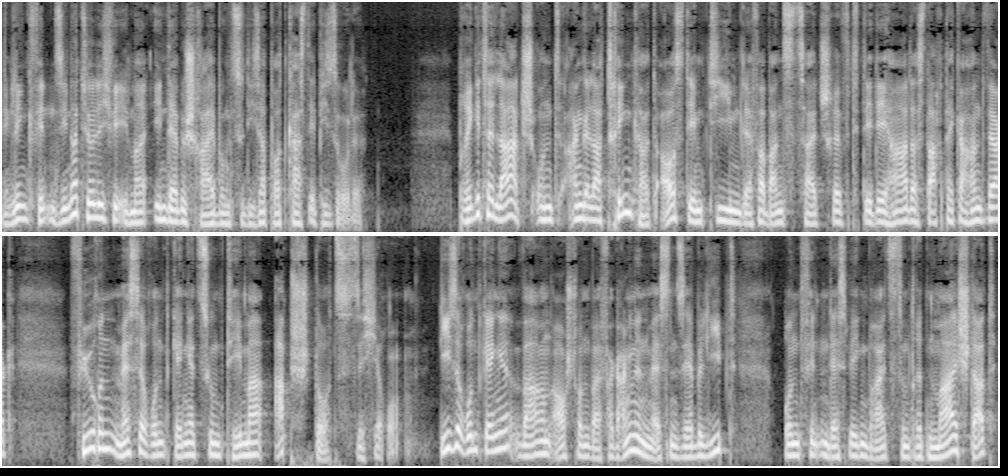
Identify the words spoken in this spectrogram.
Den Link finden Sie natürlich wie immer in der Beschreibung zu dieser Podcast-Episode. Brigitte Latsch und Angela Trinkert aus dem Team der Verbandszeitschrift DDH Das Dachdeckerhandwerk führen Messerundgänge zum Thema Absturzsicherung. Diese Rundgänge waren auch schon bei vergangenen Messen sehr beliebt und finden deswegen bereits zum dritten Mal statt.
